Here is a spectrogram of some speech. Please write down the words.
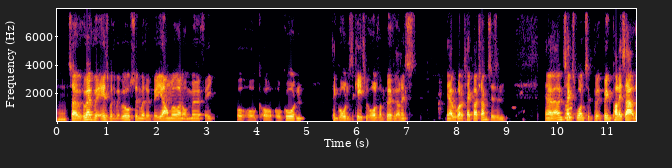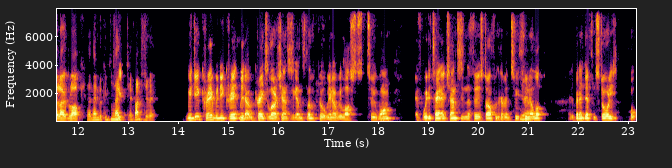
Mm. So whoever it is, whether it be Wilson, whether it be Almiron or Murphy or, or, or, or Gordon, I think Gordon's the key to it all, if I'm perfectly honest. You know, we've got to take our chances. And, you know, it only takes one to br- bring Palace out of the low block, and then we can Mm. take advantage of it. We do create. We do create. You know, we create a lot of chances against Liverpool. You know, we lost two one. If we'd have taken our chances in the first half, we could have been two three Yeah. nil up. It'd have been a different story. But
